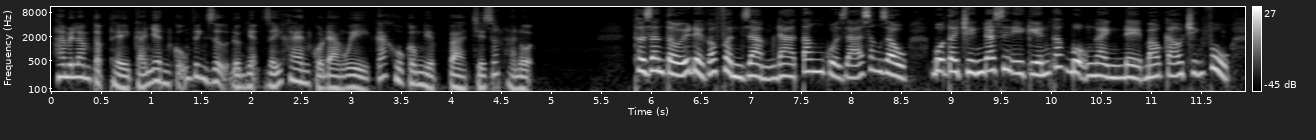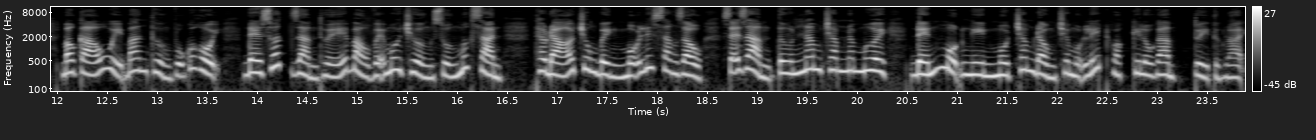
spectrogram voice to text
25 tập thể cá nhân cũng vinh dự được nhận giấy khen của Đảng ủy các khu công nghiệp và chế xuất Hà Nội. Thời gian tới để góp phần giảm đà tăng của giá xăng dầu, Bộ Tài chính đã xin ý kiến các bộ ngành để báo cáo chính phủ, báo cáo Ủy ban Thường vụ Quốc hội đề xuất giảm thuế bảo vệ môi trường xuống mức sàn. Theo đó, trung bình mỗi lít xăng dầu sẽ giảm từ 550 đến 1.100 đồng trên một lít hoặc kg tùy từng loại.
